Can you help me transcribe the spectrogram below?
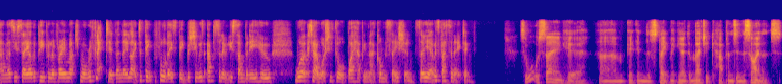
Um, as you say, other people are very much more reflective and they like to think before they speak, but she was absolutely somebody who worked out what she thought by having that conversation. So, yeah, it was fascinating. So, what we're saying here um, in, in the statement, you know, the magic happens in the silence,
